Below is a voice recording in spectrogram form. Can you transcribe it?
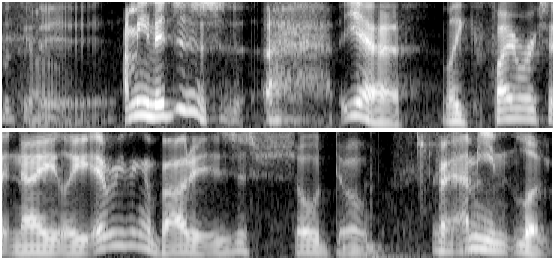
Look at it. I mean, it just, uh, yeah, like fireworks at night, like everything about it is just so dope. In fact, I mean, look,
